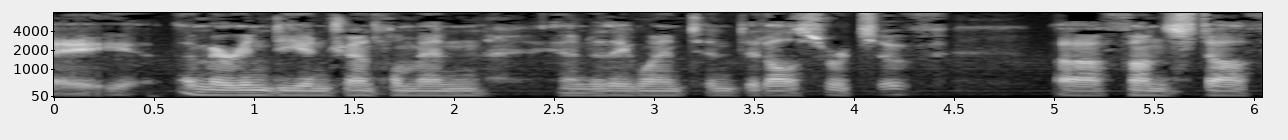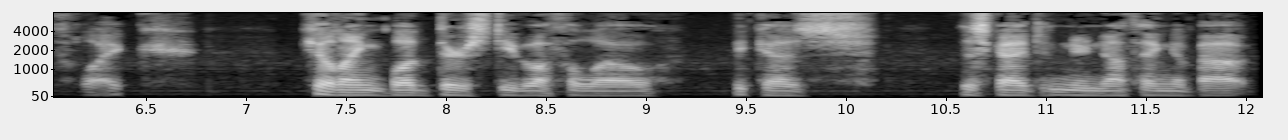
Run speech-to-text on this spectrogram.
a Amerindian gentleman, and they went and did all sorts of uh, fun stuff like killing bloodthirsty buffalo because this guy didn't knew nothing about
